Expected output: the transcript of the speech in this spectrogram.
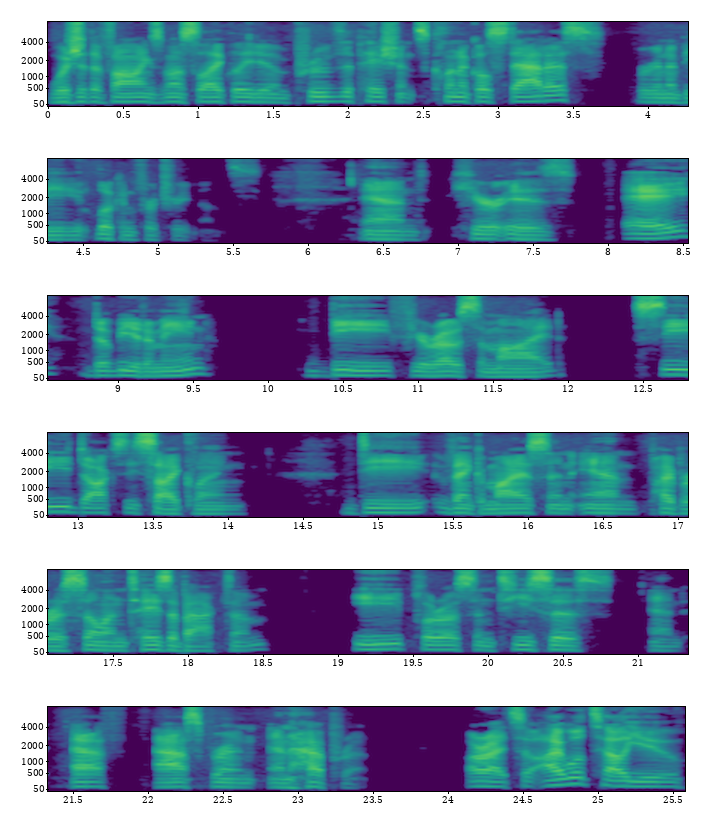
which of the following is most likely to improve the patient's clinical status? We're going to be looking for treatments. And here is A, dobutamine, B, furosemide, C, doxycycline, D, vancomycin and piperacillin tazobactam, E, pleurocentesis, and F, aspirin and heparin. All right, so I will tell you,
